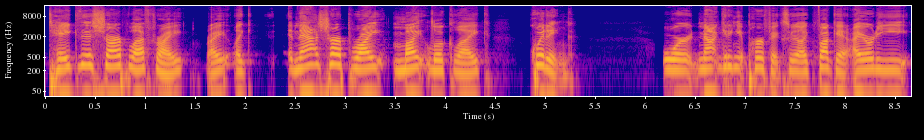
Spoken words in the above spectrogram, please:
take this sharp left right, right? Like and that sharp right might look like quitting or not getting it perfect. So you're like, fuck it. I already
